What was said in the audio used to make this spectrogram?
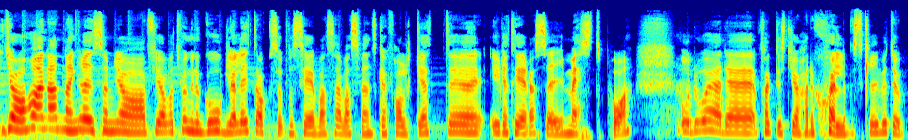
jag har en annan grej som jag, för jag var tvungen att googla lite också för att se vad, så här, vad svenska folket eh, irriterar sig mest på. Och då är det faktiskt, jag hade själv skrivit upp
